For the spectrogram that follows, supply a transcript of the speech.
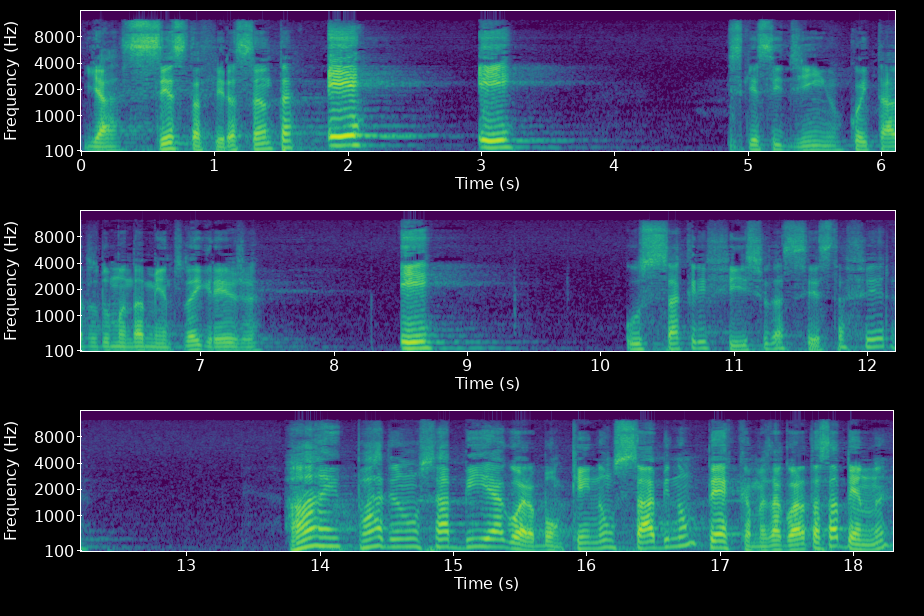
e a sexta-feira santa, e, e, esquecidinho, coitado do mandamento da igreja, e o sacrifício da sexta-feira. Ai, padre, eu não sabia agora. Bom, quem não sabe não peca, mas agora está sabendo, né?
